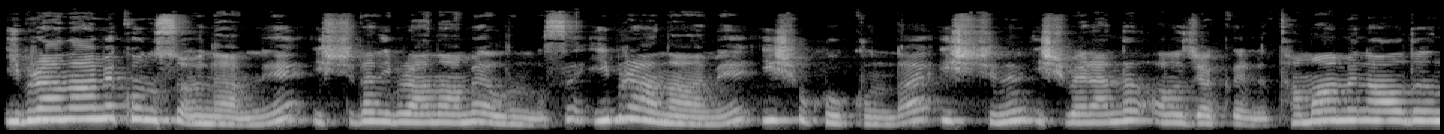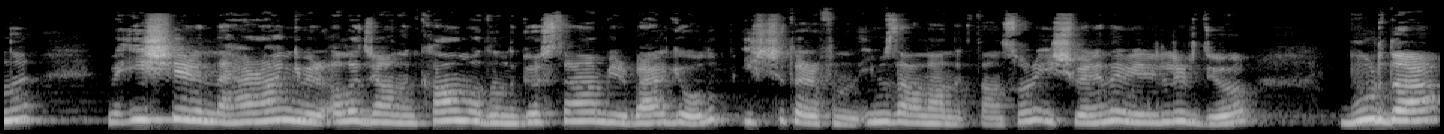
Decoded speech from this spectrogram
İbranname konusu önemli. İşçiden ibraname alınması. İbranname iş hukukunda işçinin işverenden alacaklarını tamamen aldığını ve iş yerinde herhangi bir alacağının kalmadığını gösteren bir belge olup işçi tarafından imzalandıktan sonra işverene verilir diyor. Burada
